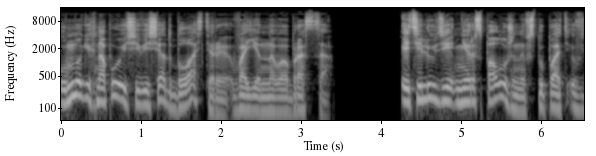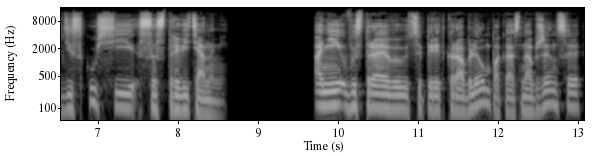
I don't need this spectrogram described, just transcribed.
У многих на поясе висят бластеры военного образца. Эти люди не расположены вступать в дискуссии с островитянами. Они выстраиваются перед кораблем, пока снабженцы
